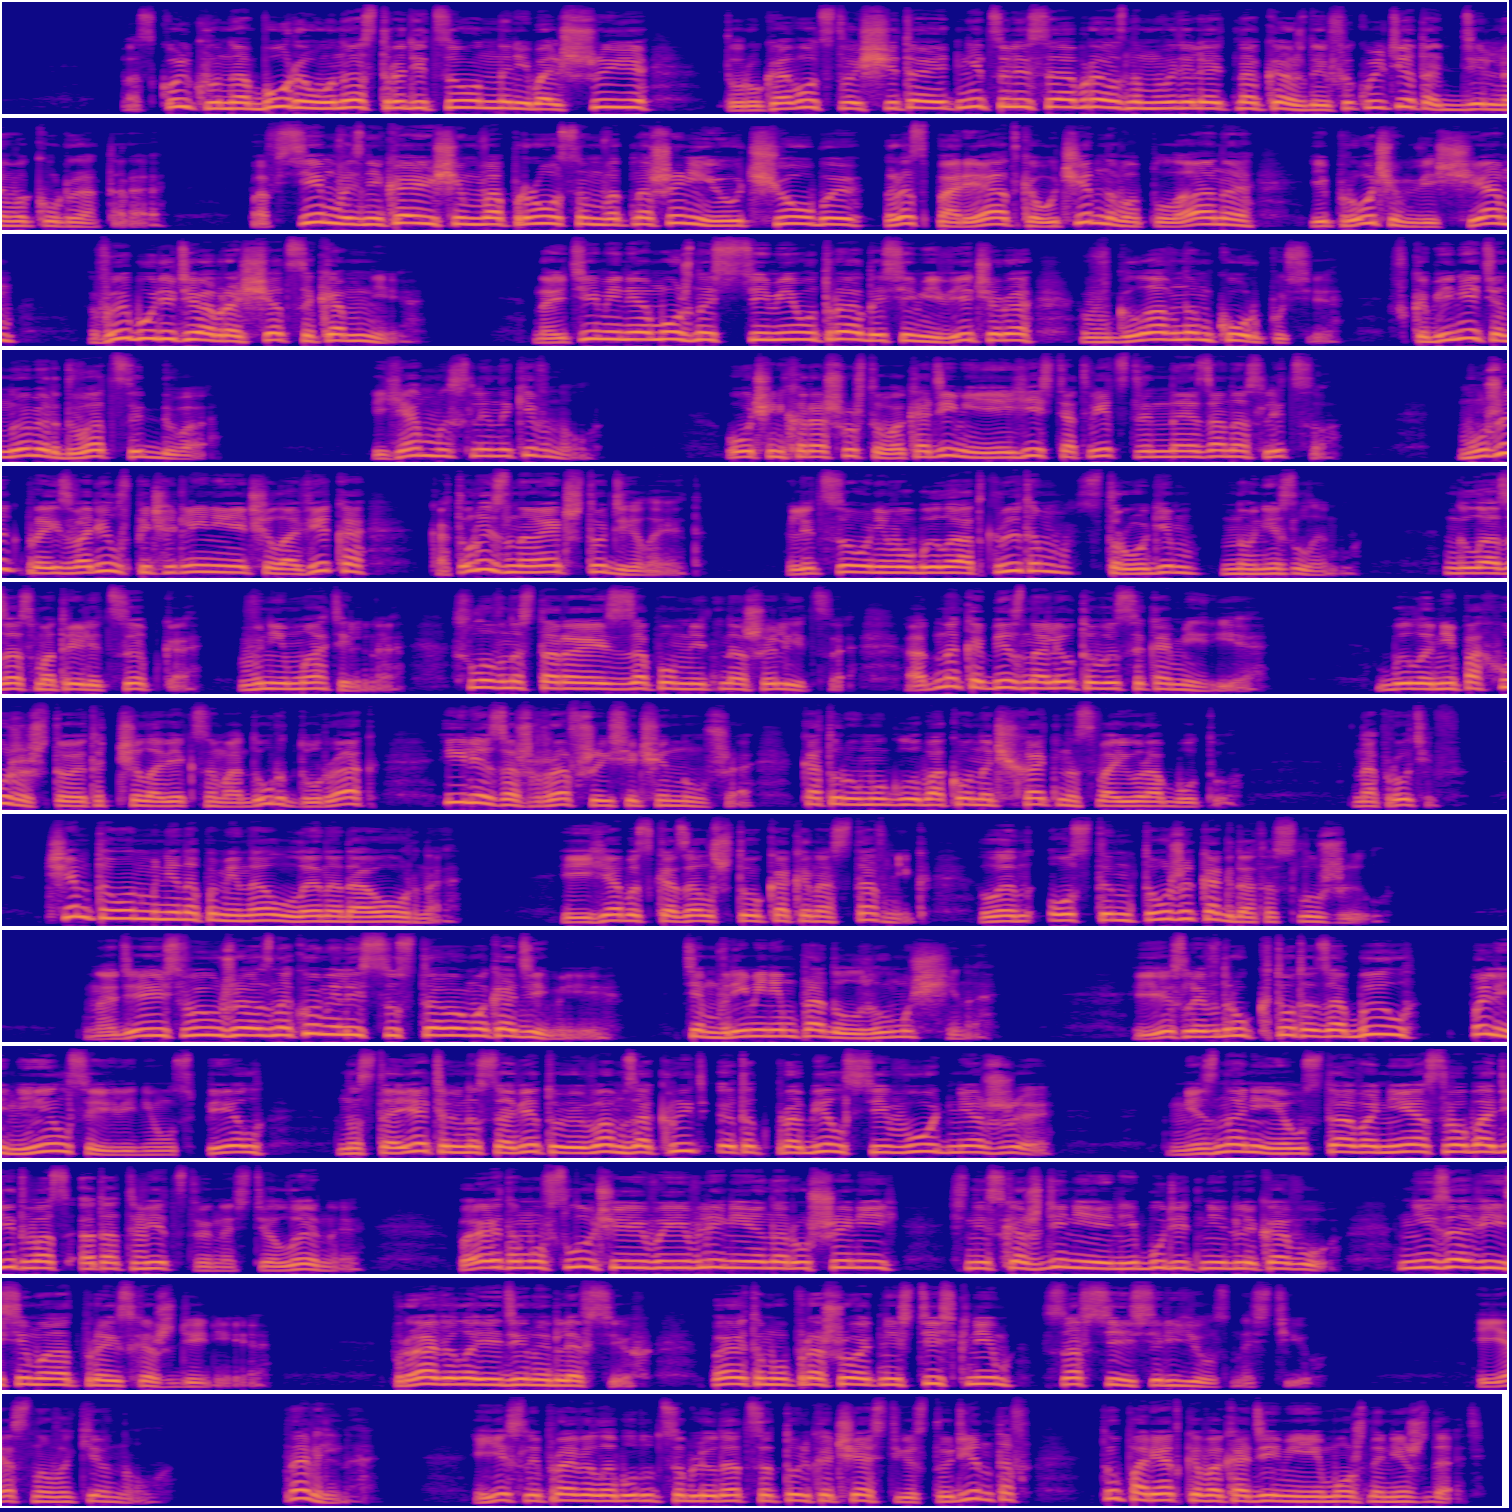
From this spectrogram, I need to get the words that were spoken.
Поскольку наборы у нас традиционно небольшие, то руководство считает нецелесообразным выделять на каждый факультет отдельного куратора. По всем возникающим вопросам в отношении учебы, распорядка, учебного плана и прочим вещам вы будете обращаться ко мне. Найти меня можно с 7 утра до 7 вечера в главном корпусе, в кабинете номер 22. Я мысленно кивнул. Очень хорошо, что в Академии есть ответственное за нас лицо. Мужик производил впечатление человека, который знает, что делает. Лицо у него было открытым, строгим, но не злым. Глаза смотрели цепко, внимательно, словно стараясь запомнить наши лица, однако без налета высокомерия. Было не похоже, что этот человек самодур, дурак или зажравшийся чинуша, которому глубоко начхать на свою работу. Напротив, чем-то он мне напоминал Лена Даорна. И я бы сказал, что, как и наставник, Лен Остен тоже когда-то служил. «Надеюсь, вы уже ознакомились с уставом Академии», — тем временем продолжил мужчина. «Если вдруг кто-то забыл, поленился или не успел, настоятельно советую вам закрыть этот пробел сегодня же. Незнание устава не освободит вас от ответственности, Лены, поэтому в случае выявления нарушений снисхождения не будет ни для кого, независимо от происхождения. Правила едины для всех, поэтому прошу отнестись к ним со всей серьезностью». Я снова кивнул. «Правильно. Если правила будут соблюдаться только частью студентов, то порядка в Академии можно не ждать».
